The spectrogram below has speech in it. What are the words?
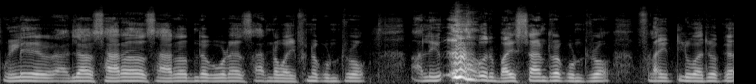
പുള്ളി അല്ല സാറ് സാറിന്റെ കൂടെ സാറിന്റെ വൈഫിനെ കൊണ്ടുവരുമോ? അല്ലെങ്കിൽ ഒരു ബൈസ്റ്റാൻഡറെ കൊണ്ടുവരുമോ? ഫ്ലൈറ്റിൽ വരുമൊക്കെ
